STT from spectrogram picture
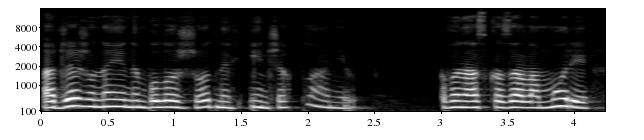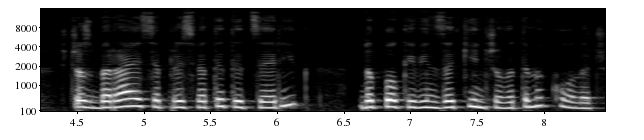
Адже ж у неї не було жодних інших планів. Вона сказала Морі, що збирається присвятити цей рік, допоки він закінчуватиме коледж,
